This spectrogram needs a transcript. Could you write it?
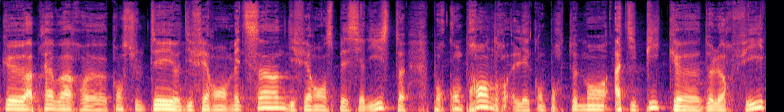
que après avoir euh, consulté euh, différents médecins, différents spécialistes pour comprendre les comportements atypiques euh, de leur fille,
